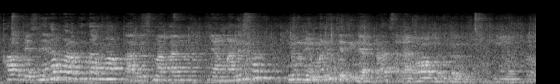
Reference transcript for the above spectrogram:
Kalau biasanya kan kalau kita mau habis makan yang manis kan minum yang manis jadi nggak kerasa kan? Oh, betul. Gitu.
